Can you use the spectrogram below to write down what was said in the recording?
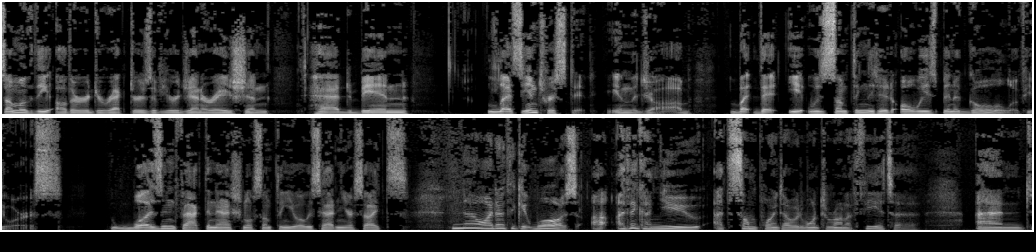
some of the other directors of your generation had been less interested in the job, but that it was something that had always been a goal of yours. Was, in fact, the National something you always had in your sights? No, I don't think it was. I, I think I knew at some point I would want to run a theatre, and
